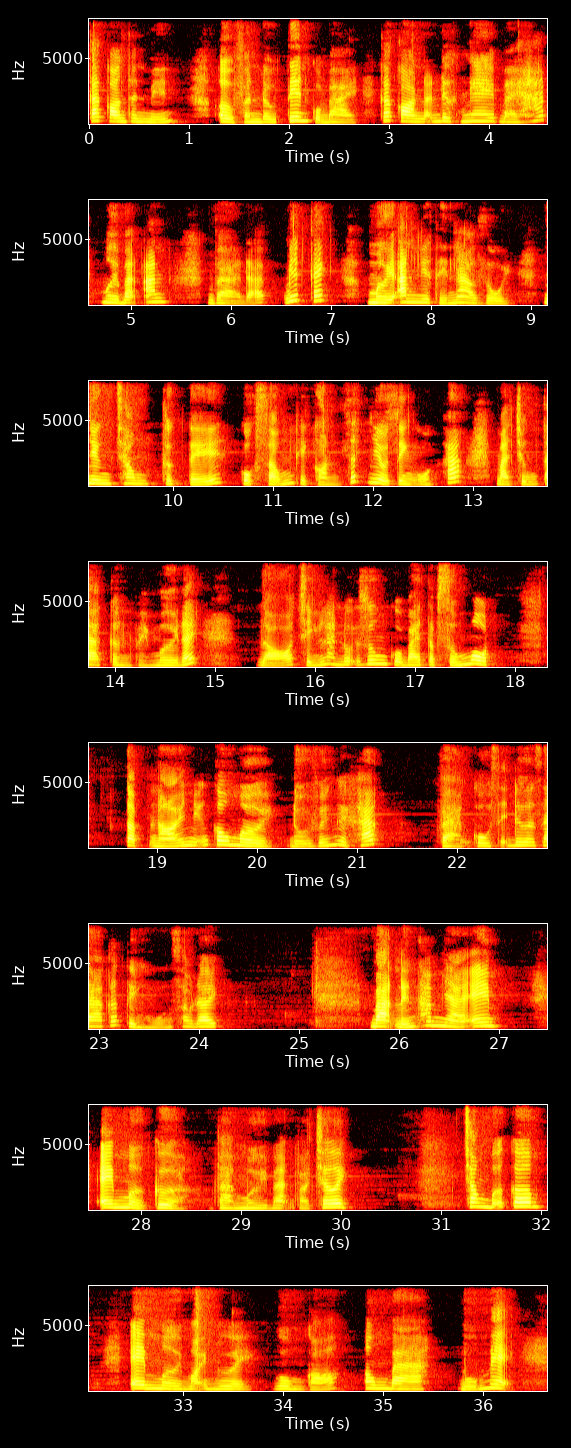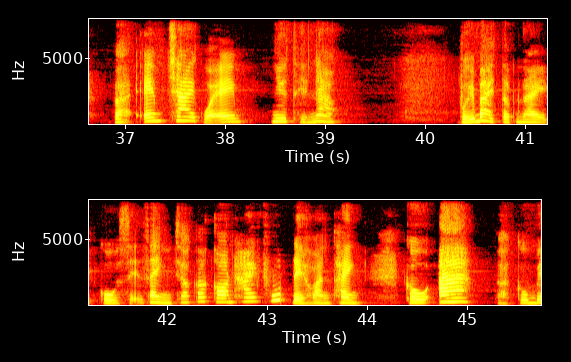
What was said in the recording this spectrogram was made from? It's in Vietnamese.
Các con thân mến, ở phần đầu tiên của bài, các con đã được nghe bài hát mời bạn ăn và đã biết cách mời ăn như thế nào rồi. Nhưng trong thực tế, cuộc sống thì còn rất nhiều tình huống khác mà chúng ta cần phải mời đấy. Đó chính là nội dung của bài tập số 1. Tập nói những câu mời đối với người khác và cô sẽ đưa ra các tình huống sau đây. Bạn đến thăm nhà em, em mở cửa và mời bạn vào chơi. Trong bữa cơm, em mời mọi người gồm có ông bà, bố mẹ và em trai của em như thế nào? Với bài tập này, cô sẽ dành cho các con 2 phút để hoàn thành câu A và câu B.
